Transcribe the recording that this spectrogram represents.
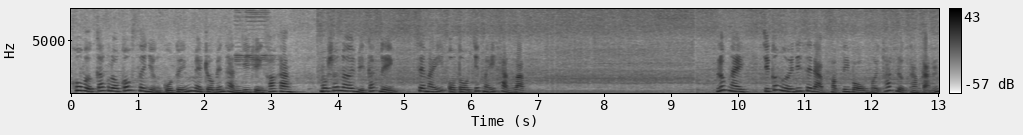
Khu vực các lô cốt xây dựng của tuyến metro Bến Thành di chuyển khó khăn, một số nơi bị cắt điện, xe máy, ô tô chết máy hàng loạt. Lúc này, chỉ có người đi xe đạp hoặc đi bộ mới thoát được thảm cảnh.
